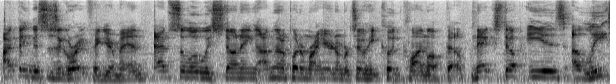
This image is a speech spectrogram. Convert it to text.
I think this is a great figure, man. Absolutely stunning. I'm going to put him right here, number two. He could climb up, though. Next up is Elite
